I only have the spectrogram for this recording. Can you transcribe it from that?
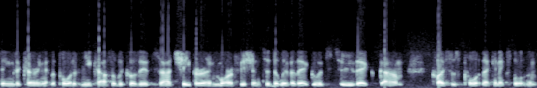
things occurring at the Port of Newcastle because it's uh, cheaper and more efficient to deliver their goods to their um, closest port that can export them.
